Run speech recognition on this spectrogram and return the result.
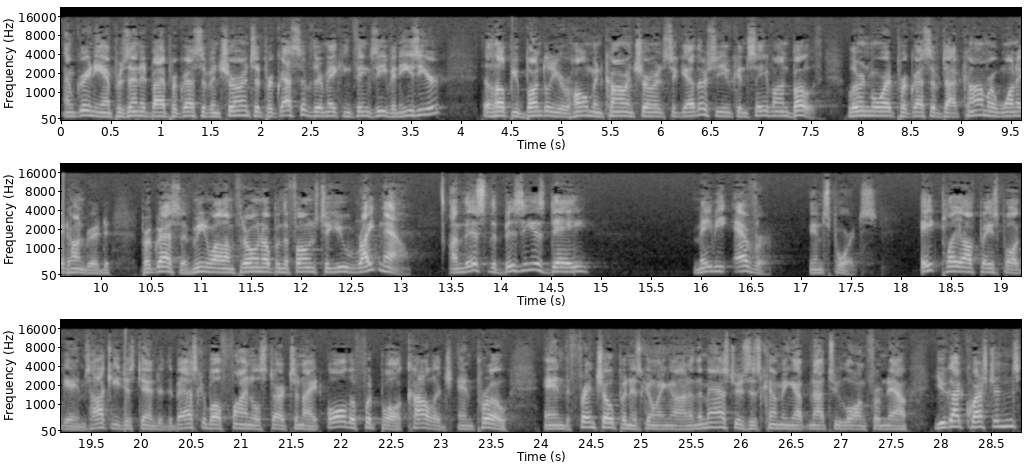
I'm Greeny. I'm presented by Progressive Insurance. At Progressive, they're making things even easier. They'll help you bundle your home and car insurance together so you can save on both. Learn more at progressive.com or 1 800 Progressive. Meanwhile, I'm throwing open the phones to you right now on this, the busiest day maybe ever in sports. Eight playoff baseball games. Hockey just ended. The basketball finals start tonight. All the football, college and pro. And the French Open is going on. And the Masters is coming up not too long from now. You got questions?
